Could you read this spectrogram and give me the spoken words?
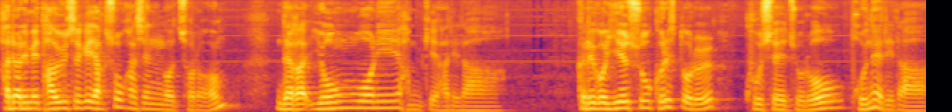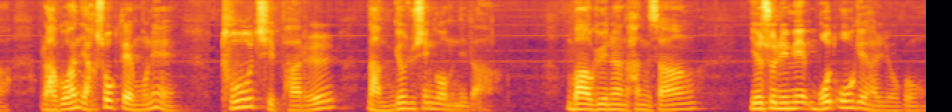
하나님이 다윗에게 약속하신 것처럼 내가 영원히 함께하리라. 그리고 예수 그리스도를 구세주로 보내리라. 라고 한 약속 때문에 두 지파를 남겨주신 겁니다. 마귀는 항상 예수님이 못 오게 하려고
